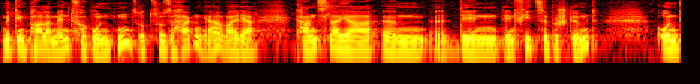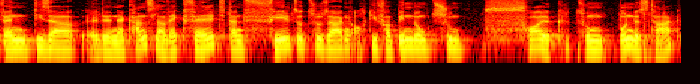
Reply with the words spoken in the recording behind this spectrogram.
mit dem Parlament verbunden, sozusagen, ja, weil der Kanzler ja ähm, den, den Vize bestimmt. Und wenn dieser, äh, wenn der Kanzler wegfällt, dann fehlt sozusagen auch die Verbindung zum Volk, zum Bundestag.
